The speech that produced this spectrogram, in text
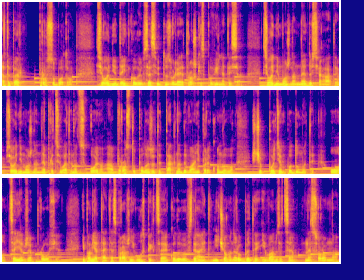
А тепер про суботу. Сьогодні день, коли Всесвіт дозволяє трошки сповільнитися. Сьогодні можна не досягати, сьогодні можна не працювати над собою, а просто полежати так на дивані переконливо, щоб потім подумати: о, це я вже профі. І пам'ятайте, справжній успіх це коли ви встигаєте нічого не робити і вам за це не соромно.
